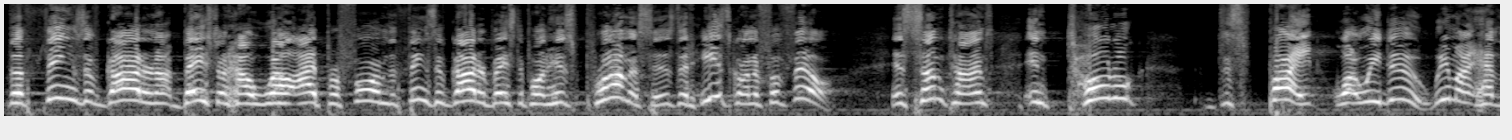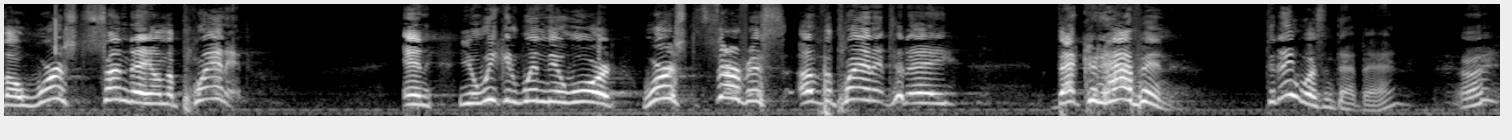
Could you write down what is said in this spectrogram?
the things of God are not based on how well I perform. The things of God are based upon His promises that He's going to fulfill. And sometimes, in total, despite what we do, we might have the worst Sunday on the planet. And, you know, we could win the award, worst service of the planet today. That could happen. Today wasn't that bad. All right?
